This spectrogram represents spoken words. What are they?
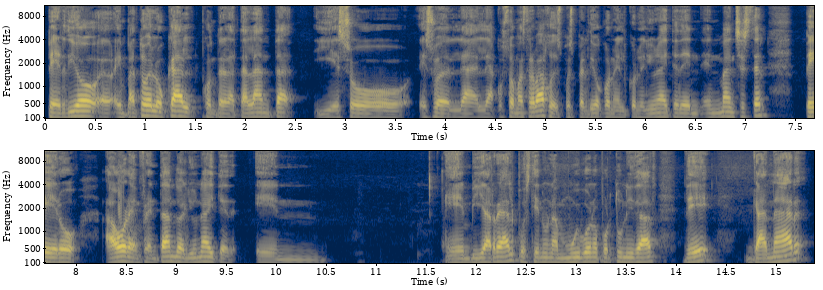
perdió, empató el local contra el Atalanta y eso, eso le, costado más trabajo. Después perdió con el, con el United en, en, Manchester, pero ahora enfrentando al United en, en Villarreal, pues tiene una muy buena oportunidad de ganar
